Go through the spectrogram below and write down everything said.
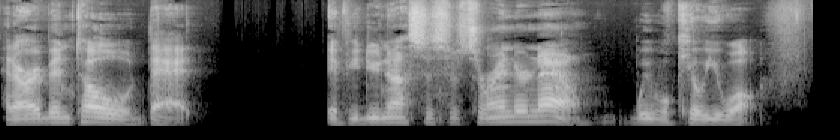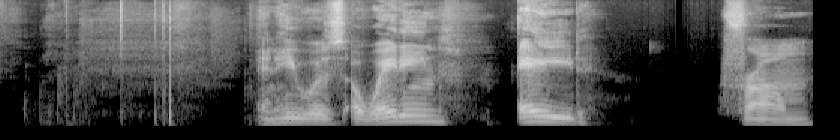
had already been told that if you do not surrender now, we will kill you all. And he was awaiting aid from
